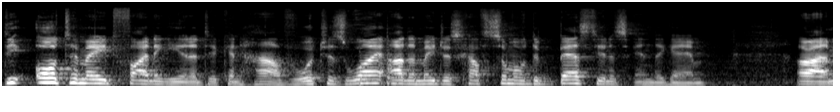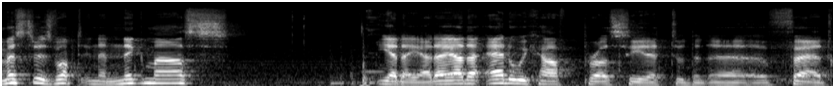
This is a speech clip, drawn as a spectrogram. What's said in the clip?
the ultimate fighting unit you can have, which is why Ardent Mages have some of the best units in the game. Alright, Mystery is wrapped in Enigmas yada yada yada and we have proceeded to the uh, third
